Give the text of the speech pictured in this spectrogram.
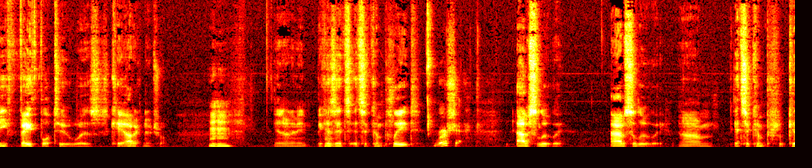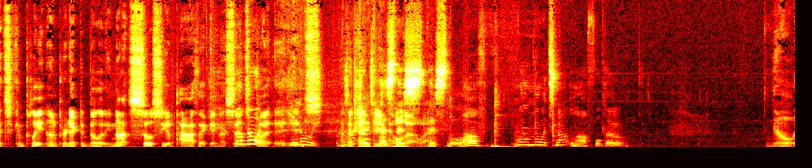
be faithful to was chaotic neutral. Mm-hmm. You know what I mean? Because it's it's a complete Rorschach. Absolutely, absolutely. Um, it's a comp- it's a complete unpredictability, not sociopathic in a sense, no, but you know, it's Has a Rorschach tendency to has go this that way. this love. Well, no, it's not lawful though. no,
